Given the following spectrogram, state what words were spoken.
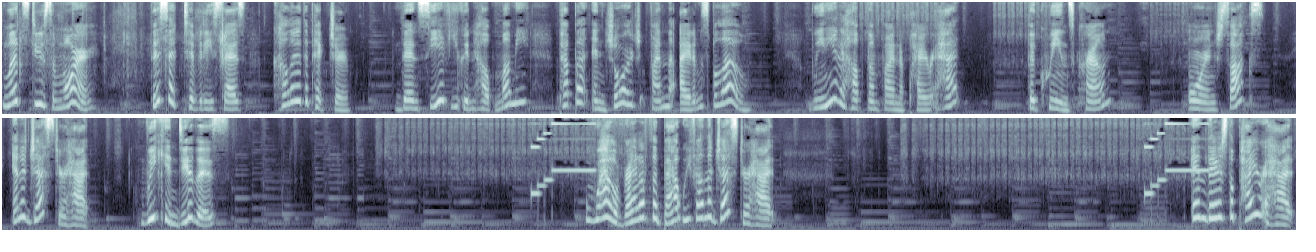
Let's do some more. This activity says color the picture. Then see if you can help Mummy, Peppa, and George find the items below. We need to help them find a pirate hat, the Queen's crown, orange socks, and a jester hat. We can do this! Wow, right off the bat, we found the jester hat. And there's the pirate hat.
